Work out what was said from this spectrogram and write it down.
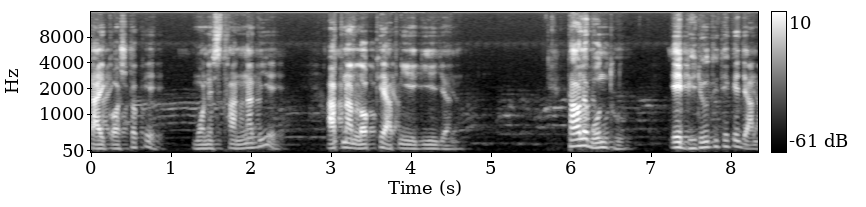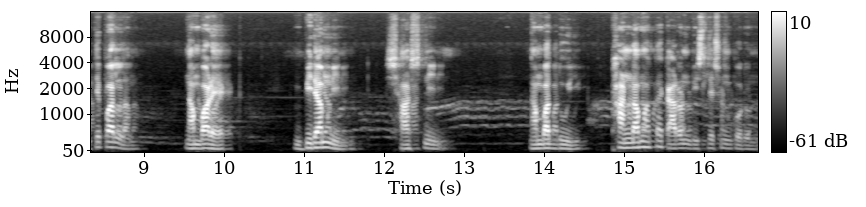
তাই কষ্টকে মনে স্থান না দিয়ে আপনার লক্ষ্যে আপনি এগিয়ে যান। তাহলে বন্ধু, এই ভিডিওটি থেকে জানতে পারলাম, নাম্বার এক, বিরাম নিন, শ্বাস নিন। নাম্বার দুই, ঠান্ডা মাথায় কারণ বিশ্লেষণ করুন।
